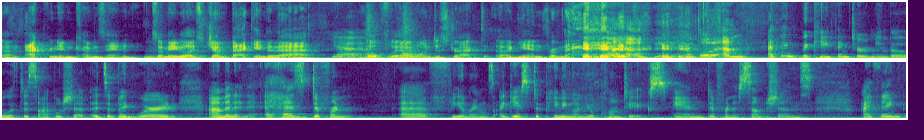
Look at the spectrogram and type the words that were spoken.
um, acronym comes in. So maybe let's jump back into that. Yeah. Hopefully, I won't distract again from the. well, um, I think the key thing to remember with discipleship, it's a big word, um, and it, it has different uh, feelings, I guess, depending on your context and different assumptions. I think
